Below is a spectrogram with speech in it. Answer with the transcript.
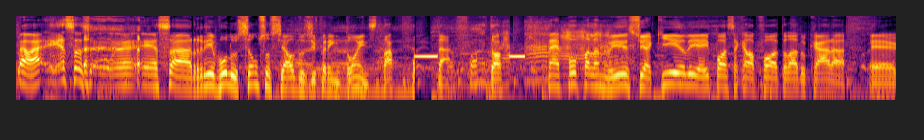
Não, essa, é- essa revolução social dos diferentões tá foda. Foda. Tá f... né, pô falando isso e aquilo, e aí posta aquela foto lá do cara é,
